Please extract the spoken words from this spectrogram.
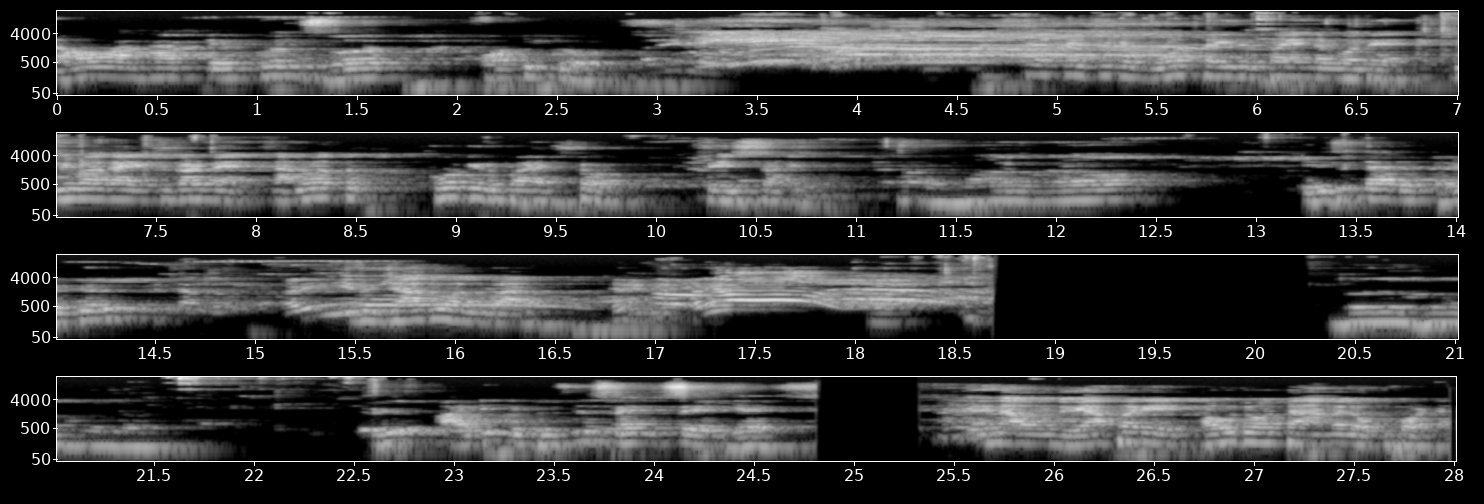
Now I have temples worth 40 crores. ಮೂವತ್ತೈದು ರೂಪಾಯಿಂದ ಹೋದೆ ಇವಾಗ ಹೆಚ್ಚು ಕಡಿಮೆ ನಲವತ್ತು ಕೋಟಿ ರೂಪಾಯಿ ಅಷ್ಟು ಶ್ರೀಸ್ತಾನಿದೆ ಇದು ಜಾದು ಅಲ್ವಾ ಐ ಬಿಸ್ನೆಸ್ ಒಂದು ವ್ಯಾಪಾರಿ ಹೌದು ಅಂತ ಆಮೇಲೆ ಒಪ್ಕೊಂಡೆ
